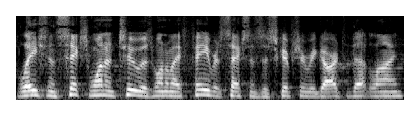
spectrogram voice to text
Galatians 6 1 and 2 is one of my favorite sections of Scripture in regard to that line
